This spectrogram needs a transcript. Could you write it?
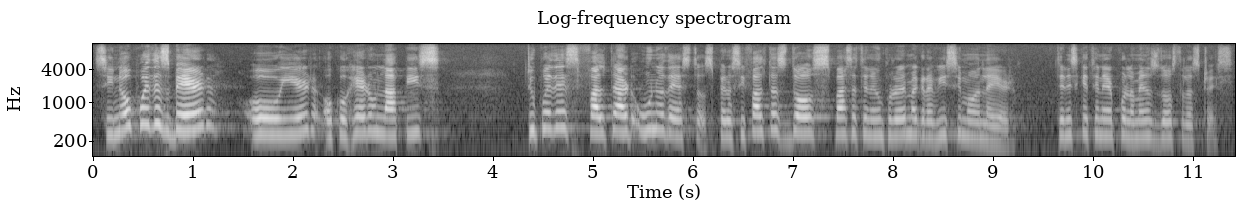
Si no puedes ver o oír o coger un lápiz, tú puedes faltar uno de estos, pero si faltas dos, vas a tener un problema gravísimo en leer. Tienes que tener por lo menos dos de los tres.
